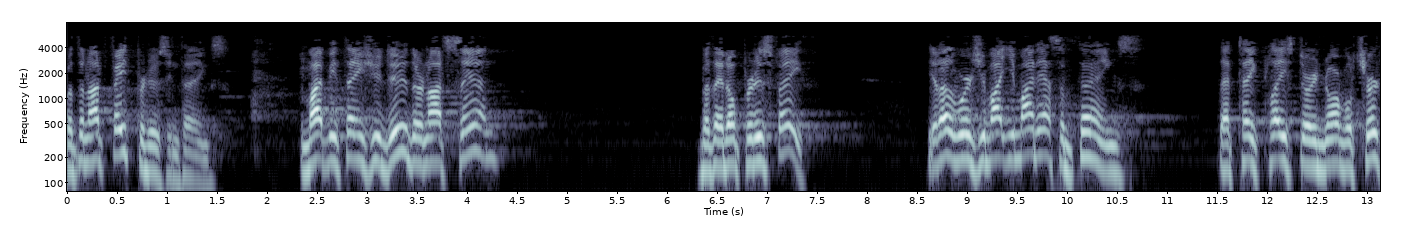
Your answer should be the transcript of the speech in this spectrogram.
but they're not faith producing things. There might be things you do, they're not sin, but they don't produce faith. In other words, you might, you might have some things that take place during normal church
